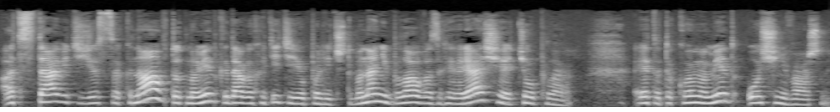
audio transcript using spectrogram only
Отставить ее с окна в тот момент, когда вы хотите ее полить, чтобы она не была у вас горячая, теплая. Это такой момент очень важный.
